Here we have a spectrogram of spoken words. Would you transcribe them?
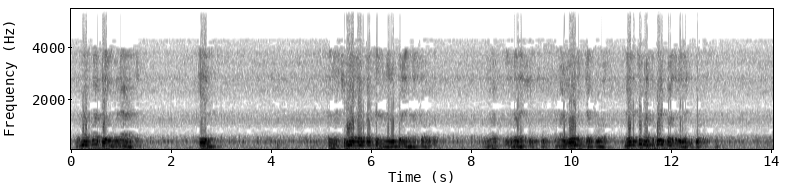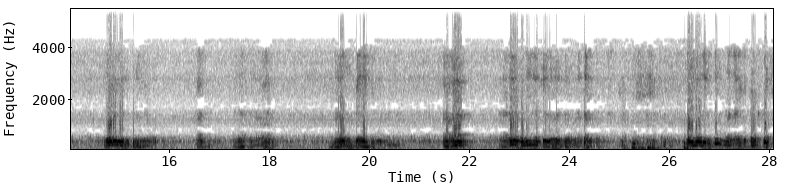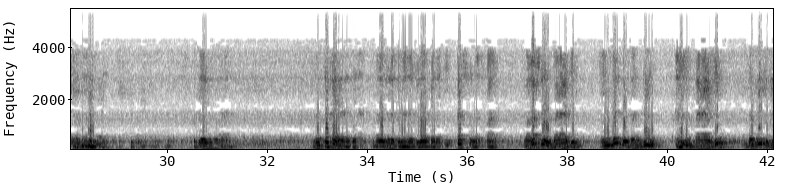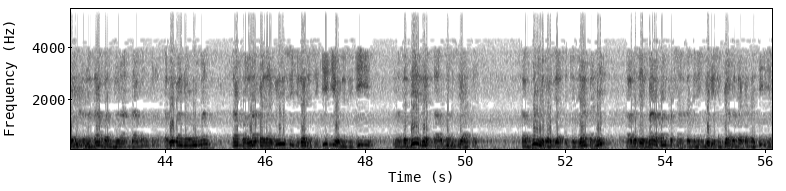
لما فاتح او مولانا کېنه چې ما ته وکړل نو بل نه ما مې ته دې خاص مرض پیدا هغه په دې نه چې سره په کې دې نو څه نه بیا پیدا کی قصر الاصفار وغسل البراجم انزل د بندونو براجم د دې بندونه دا بندونه دا بندونه په دې باندې عموما، دا په الله پیدا کړی چې چې د سکیږي او د سکیږي نو د دې د ترمن زیات دی ترمن لږ زیات چې زیات نه او د دې بر باندې پر شان د لنګړي نه بیا به دا کته کیږي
